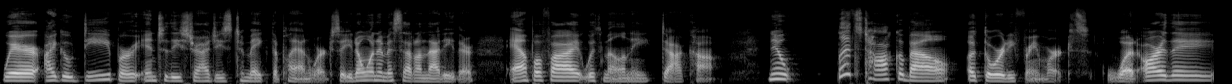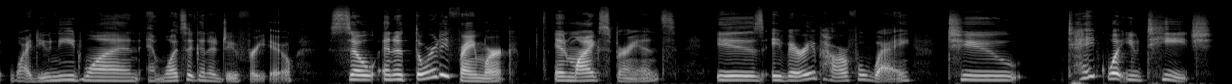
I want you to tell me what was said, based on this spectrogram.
where I go deeper into these strategies to make the plan work. So you don't want to miss out on that either. Amplifywithmelanie.com. Now, let's talk about authority frameworks. What are they? Why do you need one? And what's it going to do for you? So, an authority framework, in my experience, is a very powerful way to take what you teach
